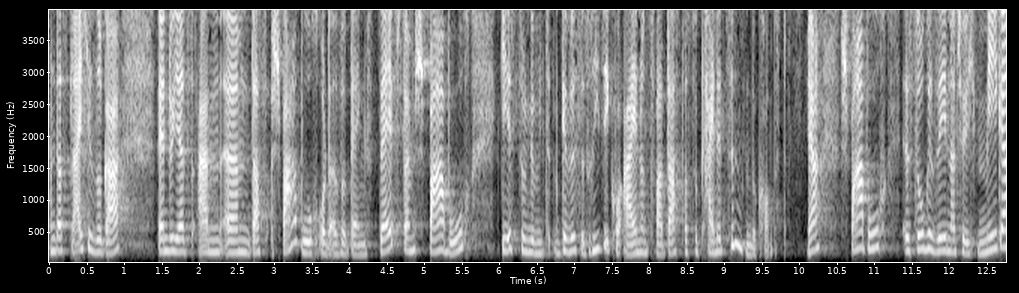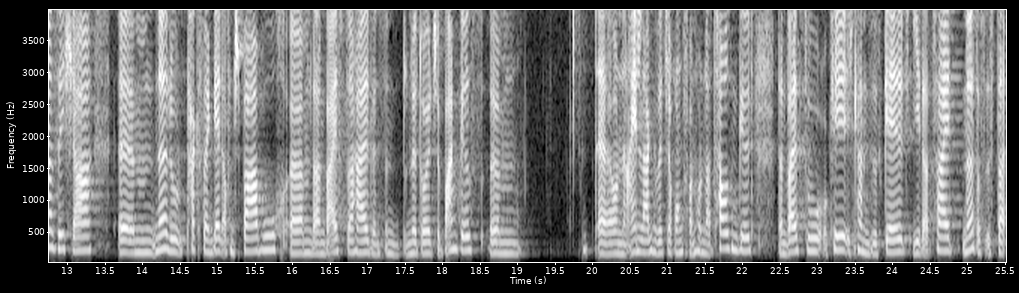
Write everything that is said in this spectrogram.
Und das Gleiche sogar, wenn du jetzt an ähm, das Sparbuch oder so denkst. Selbst beim Sparbuch gehst du ein gewisses Risiko ein, und zwar das, dass du keine Zinsen bekommst. Ja, Sparbuch ist so gesehen natürlich mega sicher. Ähm, ne, du packst dein Geld auf ein Sparbuch, ähm, dann weißt du halt, wenn es eine deutsche Bank ist, ähm, äh, und eine Einlagensicherung von 100.000 gilt, dann weißt du, okay, ich kann dieses Geld jederzeit, ne, das ist da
